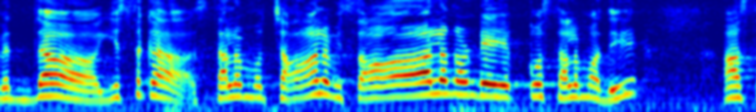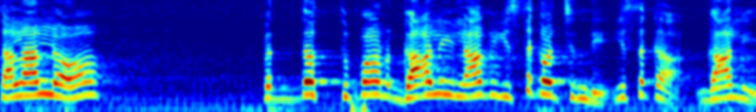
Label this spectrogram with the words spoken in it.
పెద్ద ఇసుక స్థలము చాలా విశాలంగా ఉండే ఎక్కువ స్థలం అది. ఆ స్థలాల్లో పెద్ద తుఫాను గాలి లాగా ఇసుక వచ్చింది. ఇసుక గాలి.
